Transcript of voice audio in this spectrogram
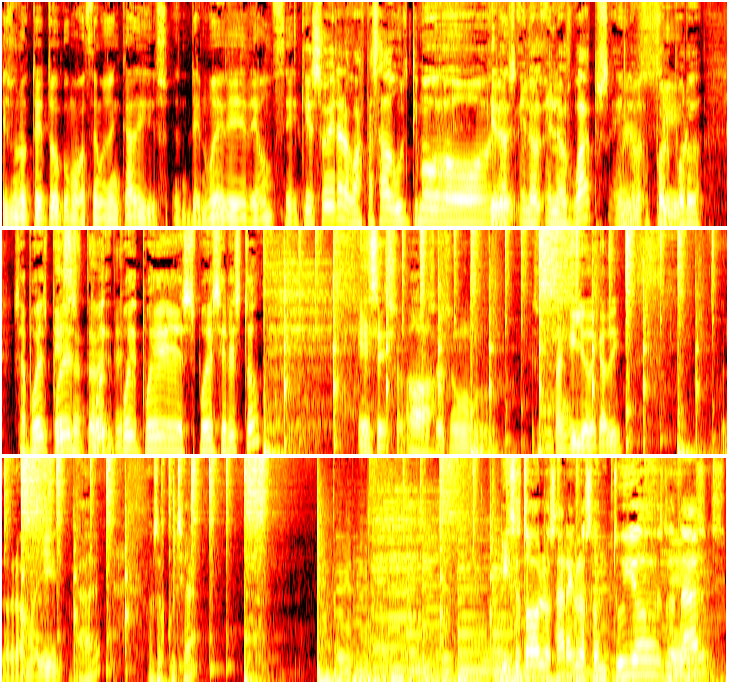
es un octeto como hacemos en Cádiz, de nueve, de once. Que eso era lo que has pasado último en Quiero- los, en los- en los WAPs. en Pues los- por- sí. por- o sea, puedes, puedes, Exactamente. puede, puedes, puede ser esto. Es eso, Oh. eso es un, es un tanguillo de Cádiz, lo grabamos allí. A ver, vamos a escuchar. Y eso todos los arreglos son tuyos, total. Es.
